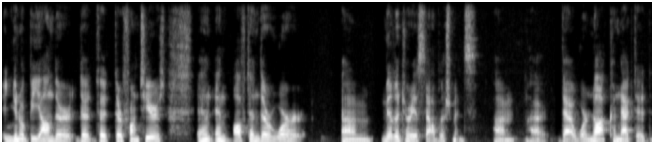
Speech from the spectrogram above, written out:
you know beyond their the, the, their frontiers, and and often there were um, military establishments um, uh, that were not connected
